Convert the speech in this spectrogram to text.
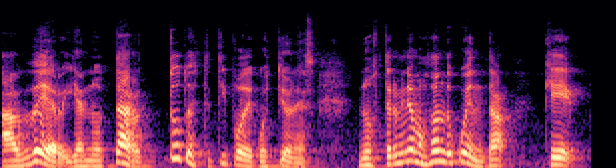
a ver y a notar todo este tipo de cuestiones, nos terminamos dando cuenta que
